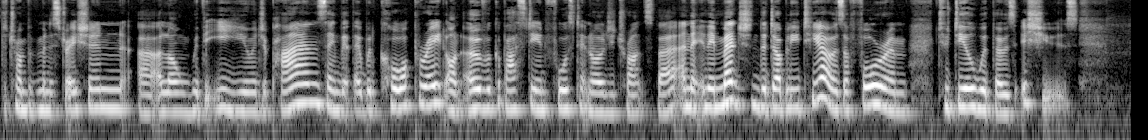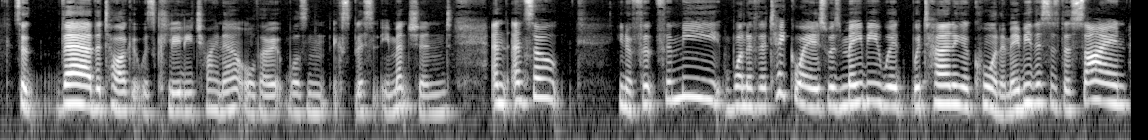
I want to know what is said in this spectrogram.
the Trump administration, uh, along with the EU and Japan, saying that they would cooperate on overcapacity and forced technology transfer. And they, and they mentioned the WTO as a forum to deal with those issues. So there, the target was clearly China, although it wasn't explicitly mentioned. And and so, you know, for, for me, one of the takeaways was maybe we're, we're turning a corner. Maybe this is the sign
